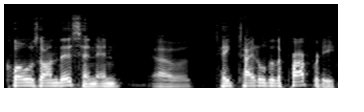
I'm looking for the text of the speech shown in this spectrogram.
close on this and and uh, take title to the property."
